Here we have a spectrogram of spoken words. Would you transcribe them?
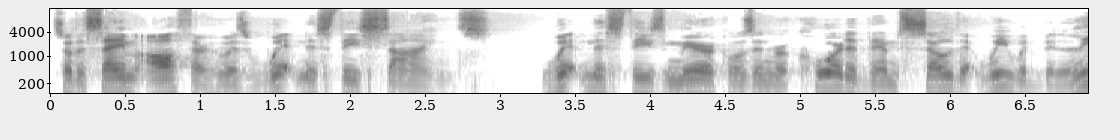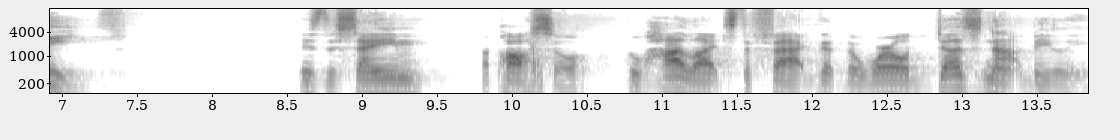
So, the same author who has witnessed these signs, witnessed these miracles, and recorded them so that we would believe, is the same apostle who highlights the fact that the world does not believe,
